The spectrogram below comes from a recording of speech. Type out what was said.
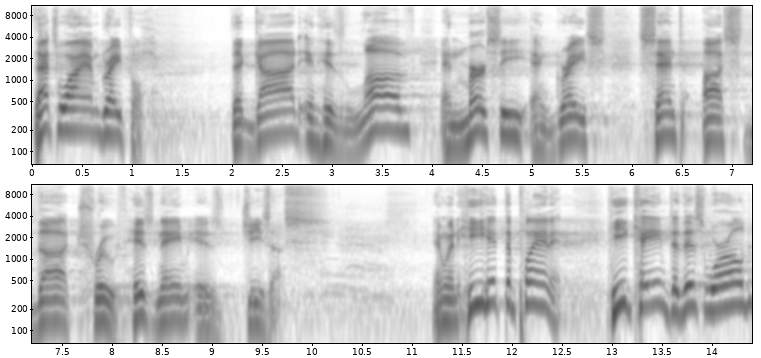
That's why I'm grateful that God, in His love and mercy and grace, sent us the truth. His name is Jesus. And when he hit the planet, he came to this world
